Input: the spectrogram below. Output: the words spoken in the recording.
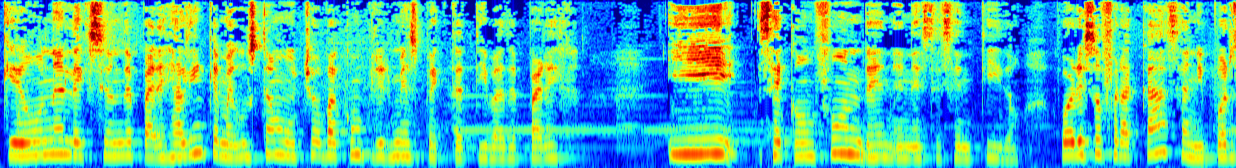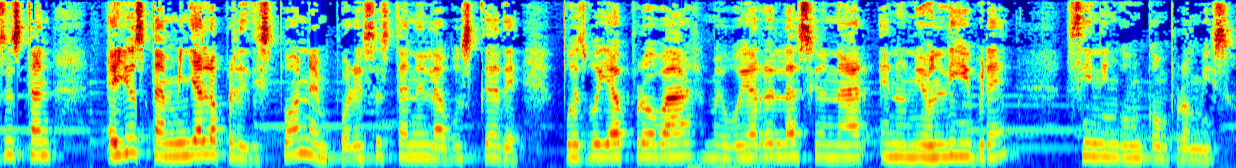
que una elección de pareja, alguien que me gusta mucho, va a cumplir mi expectativa de pareja. Y se confunden en ese sentido. Por eso fracasan y por eso están, ellos también ya lo predisponen, por eso están en la búsqueda de, pues voy a probar, me voy a relacionar en unión libre, sin ningún compromiso.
